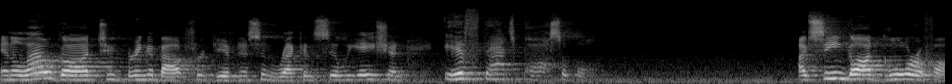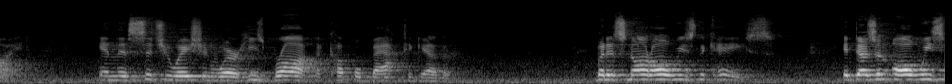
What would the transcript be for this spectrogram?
And allow God to bring about forgiveness and reconciliation if that's possible. I've seen God glorified in this situation where he's brought a couple back together. But it's not always the case. It doesn't always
